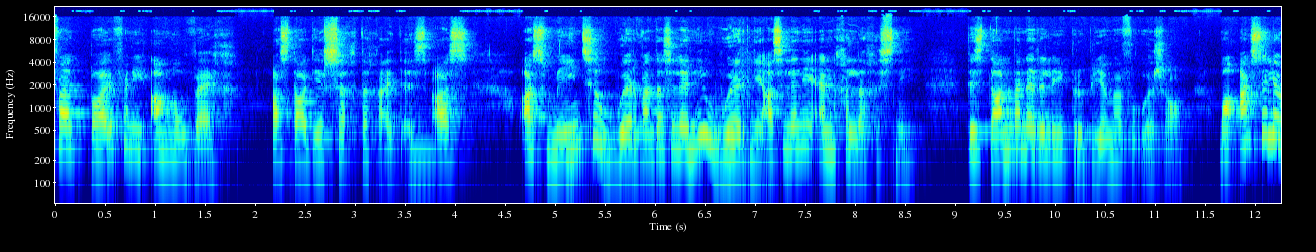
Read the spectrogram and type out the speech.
vat baie van die angel weg as daar deursigtigheid is. Hmm. As as mense hoor, want as hulle nie hoor nie, as hulle nie ingelig is nie, dis dan wanneer hulle die probleme veroorsaak. Maar as hulle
